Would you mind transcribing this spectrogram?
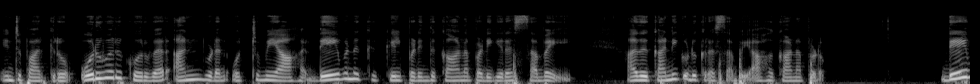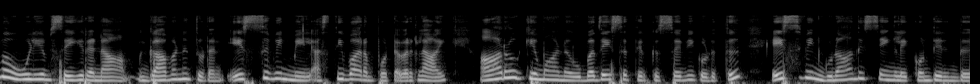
என்று பார்க்கிறோம். ஒருவருக்கொருவர் அன்புடன் ஒற்றுமையாக தேவனுக்கு கீழ்ப்படிந்து காணப்படுகிற சபை அது கனி கொடுக்கிற சபையாக காணப்படும். தேவ ஊழியம் செய்கிற நாம் கவனத்துடன் இயேசுவின் மேல் அஸ்திபாரம் போட்டவர்களாய் ஆரோக்கியமான உபதேசத்திற்கு செவி கொடுத்து இயேசுவின் குணாதிசயங்களை கொண்டிருந்து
